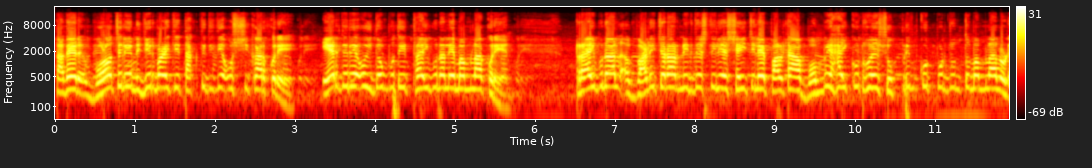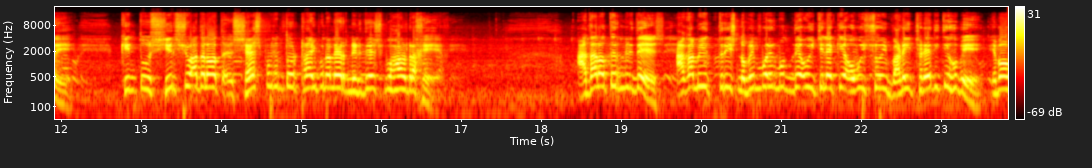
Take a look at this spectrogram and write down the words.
তাদের বড় ছেলে নিজের বাড়িতে থাকতে দিতে অস্বীকার করে এর জেরে ওই দম্পতি ট্রাইব্যুনালে মামলা করেন। ট্রাইব্যুনাল বাড়ি ছাড়ার নির্দেশ দিলে সেই ছেলে পাল্টা বম্বে হাইকোর্ট হয়ে সুপ্রিম কোর্ট পর্যন্ত মামলা লড়ে। কিন্তু শীর্ষ আদালত শেষ পর্যন্ত ট্রাইব্যুনালের নির্দেশ বহাল রাখে। আদালতের নির্দেশ, আগামী ত্রিশ নভেম্বরের মধ্যে ওই ছেলেকে অবশ্যই বাড়ি ছেড়ে দিতে হবে এবং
